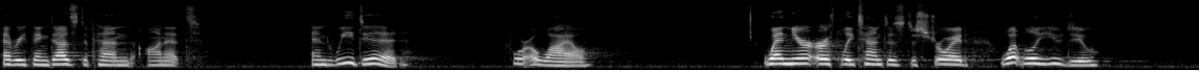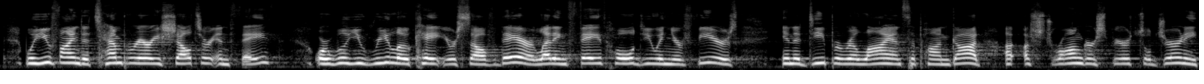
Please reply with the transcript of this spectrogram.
everything does depend on it. And we did for a while. When your earthly tent is destroyed, what will you do? Will you find a temporary shelter in faith? Or will you relocate yourself there, letting faith hold you in your fears, in a deeper reliance upon God, a, a, stronger spiritual journey,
